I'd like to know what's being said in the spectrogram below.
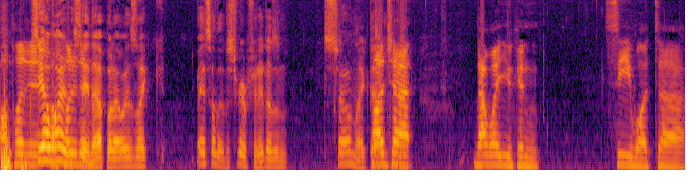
I'll put it. See, I wanted to say in that, but I was like, based on the description, it doesn't sound like that. Pod chat. That way you can see what uh,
